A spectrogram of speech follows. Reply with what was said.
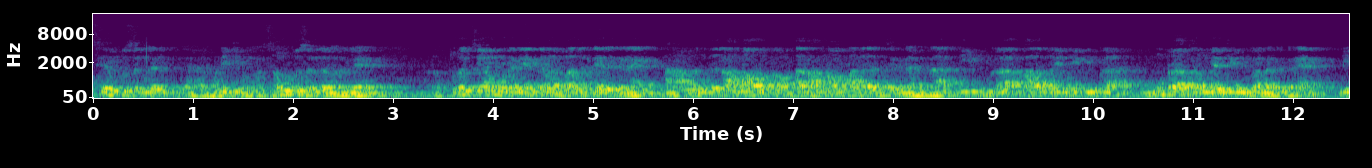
செருப்பு சங்கர் மணிக்கு மன்னிக்கணும் சவுக்கு சங்கர் அவர்களே அஹ், உங்களோட நேர்காணலை பார்த்துக்கிட்டே இருக்கிறேன். நான் வந்து ராமநாதபுரம் மாவட்டம் ராமநாதபுரம் நகர வச்சிருந்தேன்னா திமுக பாரம்பரிய திமுக மூன்றாவது தலைமுறை திமுக இருக்கிறேன். நீ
